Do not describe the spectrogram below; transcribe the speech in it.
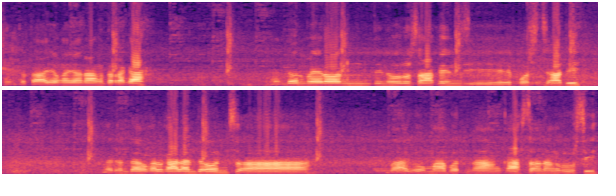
Punta tayo ngayon ng Daraga. Nandun, meron tinuro sa akin si Boss Chadi. Meron daw kalkalan doon sa bago umabot ng kasa ng Rusi.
